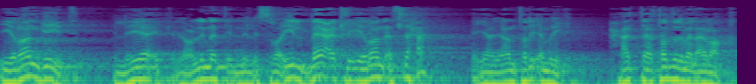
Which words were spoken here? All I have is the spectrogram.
إيران جيت اللي هي أعلنت أن إسرائيل باعت لإيران أسلحة يعني عن طريق أمريكا حتى تضرب العراق.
